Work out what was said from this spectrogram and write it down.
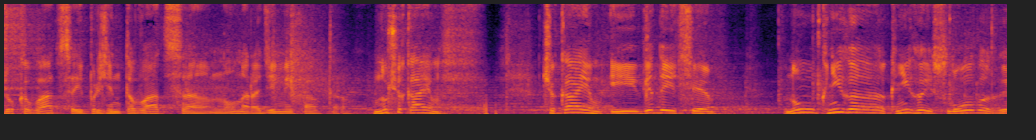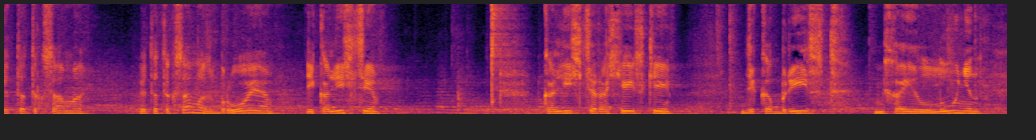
друкавацца і прэзентавацца ну на радзіме іх аўтара. Ну чакаем. Чакаем і ведаеце ну кніга кніга і слова гэта таксама гэта таксама зброя і калісьці калісьці расійскі декабрыст михаил лунин у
